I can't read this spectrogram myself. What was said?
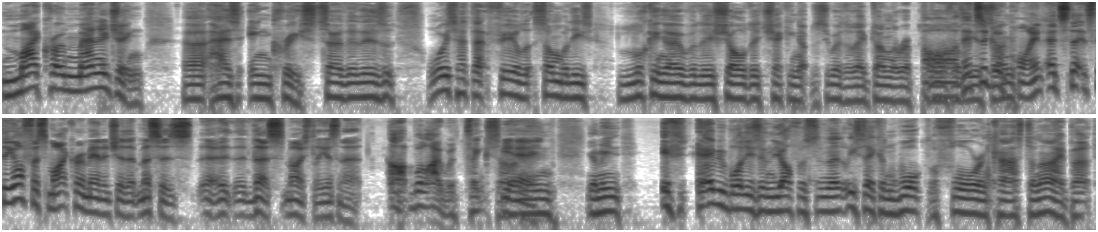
micromanaging uh, has increased. So that there's always had that feel that somebody's looking over their shoulder, checking up to see whether they've done the report. Oh, that's a good point. It's the it's the office micromanager that misses uh, this mostly, isn't it? Oh, well, I would think so. Yeah. I mean, I mean, if everybody's in the office, then at least they can walk the floor and cast an eye. But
